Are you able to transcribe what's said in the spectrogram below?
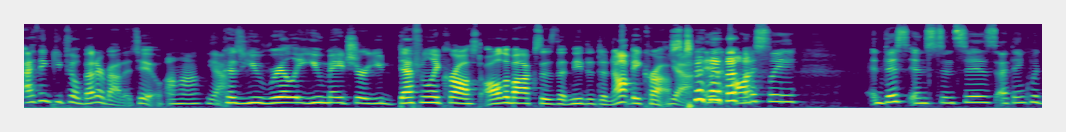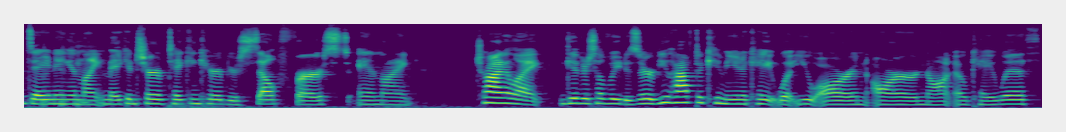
I think you'd feel better about it too. Uh huh. Yeah. Because you really you made sure you definitely crossed all the boxes that needed to not be crossed. Yeah. And honestly, this instances, I think with dating and like making sure of taking care of yourself first and like trying to like give yourself what you deserve, you have to communicate what you are and are not okay with.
